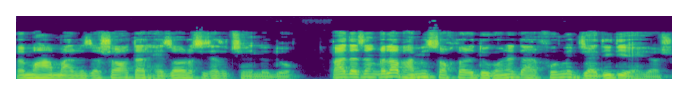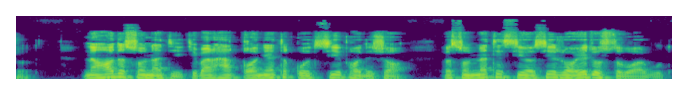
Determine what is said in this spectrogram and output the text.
و محمد رضا شاه در 1342 بعد از انقلاب همین ساختار دوگانه در فرم جدیدی احیا شد. نهاد سنتی که بر حقانیت قدسی پادشاه و سنت سیاسی رایج استوار بود.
